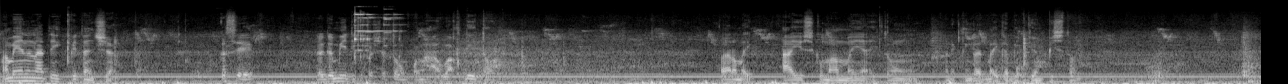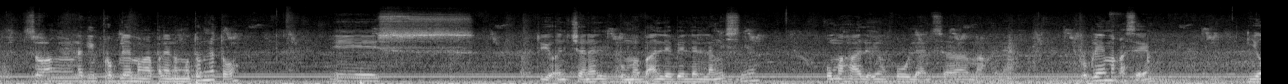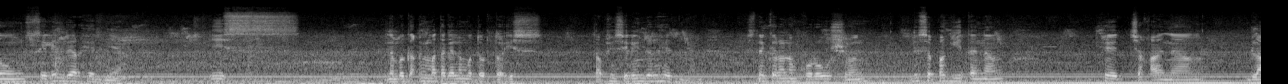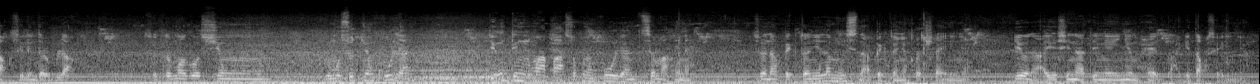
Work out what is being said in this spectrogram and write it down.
Mamaya na natin higpitan siya. Kasi, gagamitin ko pa siya itong panghawak dito. Para maayos ko mamaya itong connecting rod, maikabit ko yung piston. So, ang naging problema nga pala ng motor na to is tuyo ang channel, bumaba ang level ng langis niya, humahalo yung coolant sa makina. Problema kasi, yung cylinder head niya is nabagak yung matagal ng motor to is tapos yung cylinder head niya is nagkaroon ng corrosion doon sa pagitan ng head tsaka ng block, cylinder block so tumagos yung lumusot yung coolant unti-unting lumapasok ng coolant sa makina. So naapekto niya lang is naapekto yung clutch lining niya. Yun ayusin natin ngayon yung head. Pakikita ko sa inyo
